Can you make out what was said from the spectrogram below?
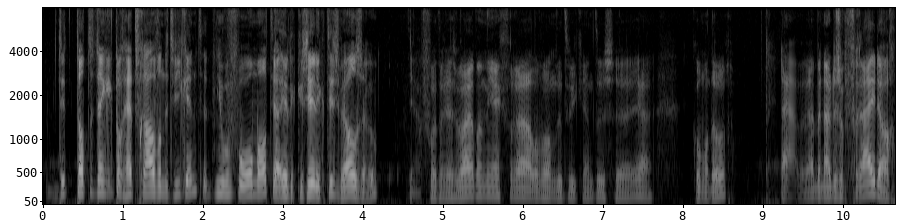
Dit, dat is denk ik toch het verhaal van dit weekend. Het nieuwe format. Ja, eerlijk is eerlijk, het is wel zo. Ja, voor de rest waren er niet echt verhalen van dit weekend. Dus uh, ja, kom maar door. Nou ja, we hebben nou dus op vrijdag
